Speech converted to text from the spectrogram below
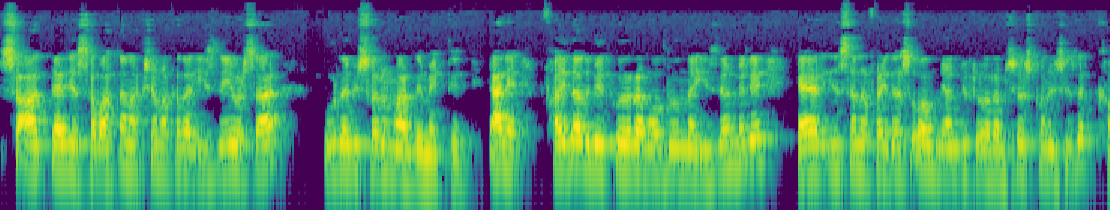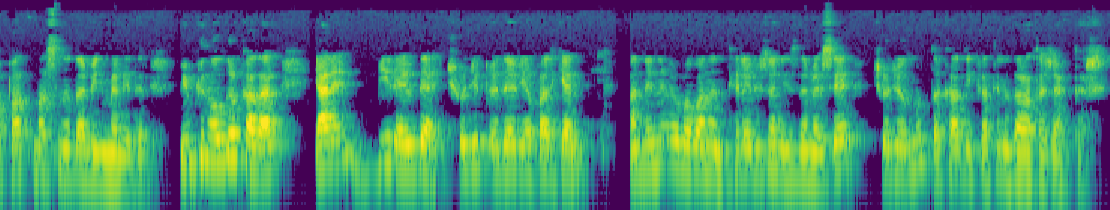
saatlerce sabahtan akşama kadar izliyorsa burada bir sorun var demektir. Yani faydalı bir program olduğunda izlenmeli. Eğer insana faydası olmayan bir program söz konusuysa kapatmasını da bilmelidir. Mümkün olduğu kadar yani bir evde çocuk ödev yaparken annenin ve babanın televizyon izlemesi çocuğun mutlaka dikkatini dağıtacaktır.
